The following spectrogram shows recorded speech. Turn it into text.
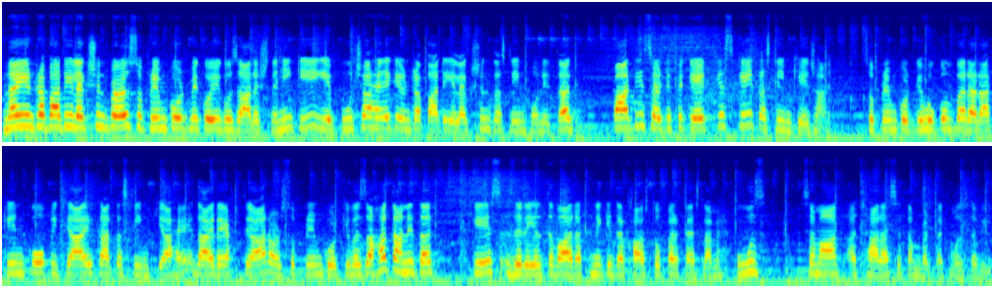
नई इंट्रा पार्टी इलेक्शन पर सुप्रीम कोर्ट में कोई गुजारिश नहीं की। ये पूछा है कि इंट्रा पार्टी इलेक्शन तस्लीम होने तक पार्टी सर्टिफिकेट किसके तस्लीम किए जाएँ? सुप्रीम कोर्ट के हुक्म पर अरकान को पीटीआई का तस्लीम किया है। दायरे अख्तियार और सुप्रीम कोर्ट की वजाहत आने तक केस जरेल तबार रखने की दरखास्तों पर फैसला महफूज। समात अठारह सितंबर तक मुलतवी।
